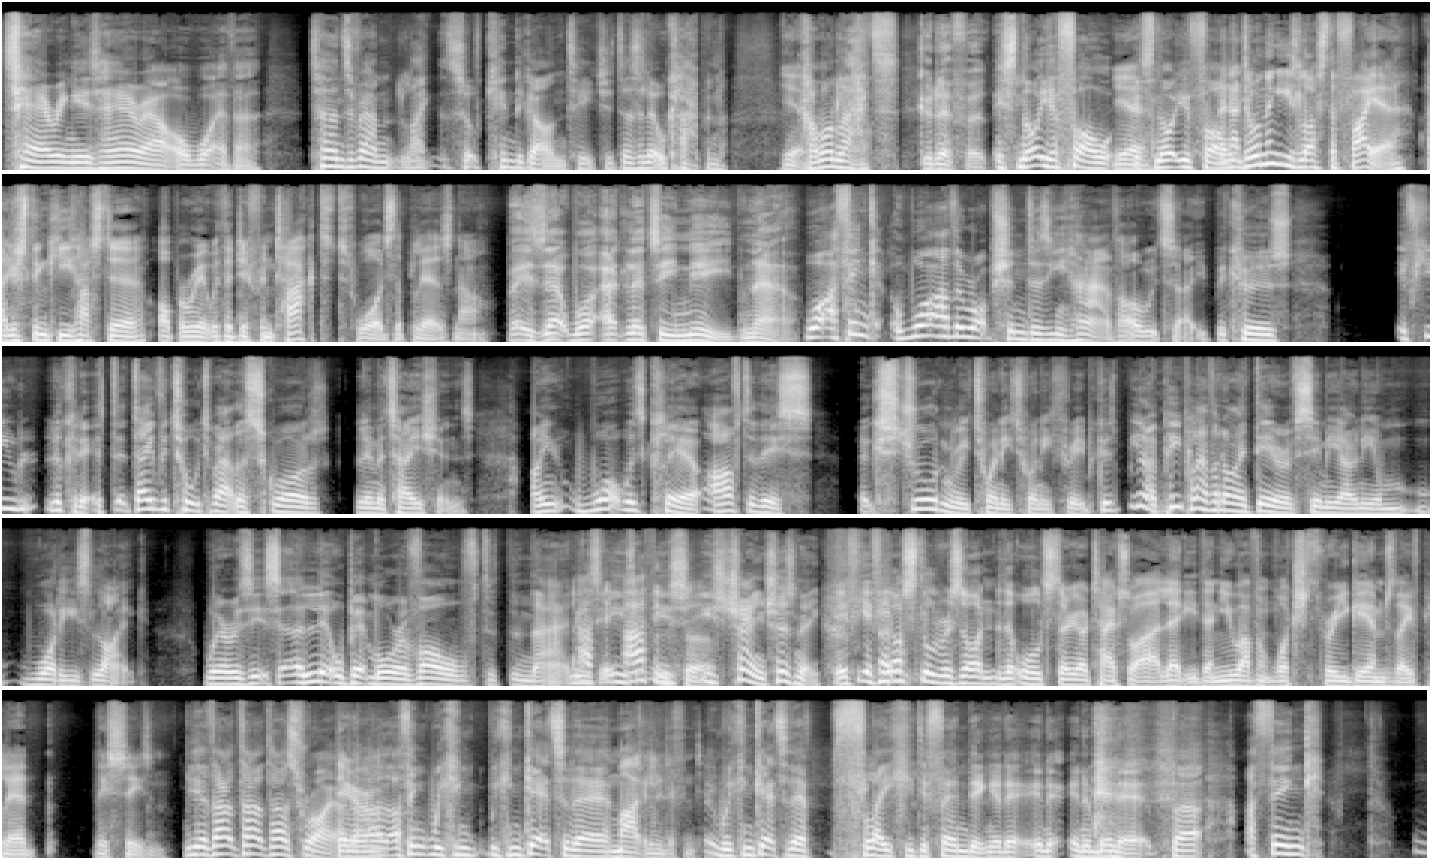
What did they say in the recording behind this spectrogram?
tearing his hair out or whatever, turns around like sort of kindergarten teacher, does a little clapping. yeah. come on, lads. Good effort. It's not your fault. Yeah. It's not your fault. And I don't think he's lost the fire. I just think he has to operate with a different tact towards the players now. But is that what Atleti need now? Well, I think what other option does he have? I would say because if you look at it, David talked about the squad limitations. I mean, what was clear after this extraordinary 2023, because, you know, people have an idea of Simeone and what he's like. Whereas it's a little bit more evolved than that. And I, think, he's, I think he's, so. He's changed, hasn't he? If, if um, you're still resorting to the old stereotypes of Atleti, then you haven't watched three games they've played this season. Yeah, that, that that's right. I, I, think we can we can get to their markedly different. Team. We can get to their flaky defending in a, in, in a minute, but I think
